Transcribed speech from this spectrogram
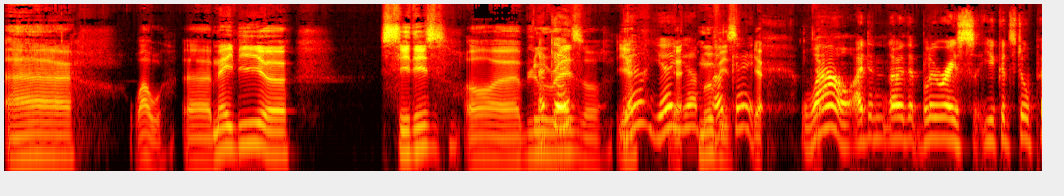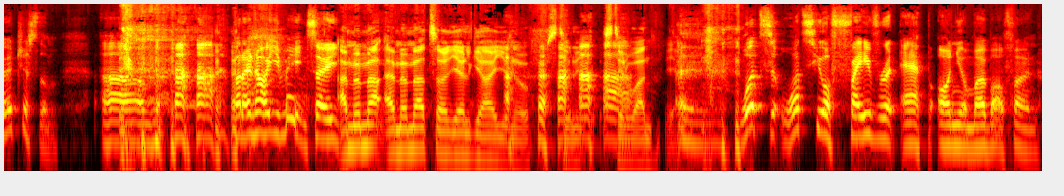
uh, wow. Uh, maybe uh, CDs or uh, Blu-rays okay. or yeah, yeah, yeah, yeah. movies. Okay. Yeah. Wow, I didn't know that Blu-rays you could still purchase them. Um, but I know what you mean. So I'm a ma- I'm a material guy, you know. Still, still one. Yeah. what's what's your favorite app on your mobile phone?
